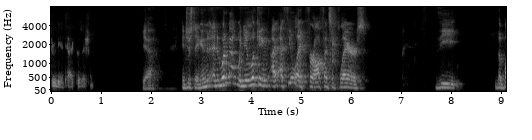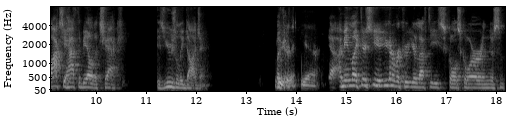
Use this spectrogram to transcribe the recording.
through the attack position. Yeah, interesting. And and what about when you're looking? I, I feel like for offensive players, the the box you have to be able to check is usually dodging. But usually, yeah. Yeah, I mean, like there's you, you're going to recruit your lefty goal scorer, and there's some.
